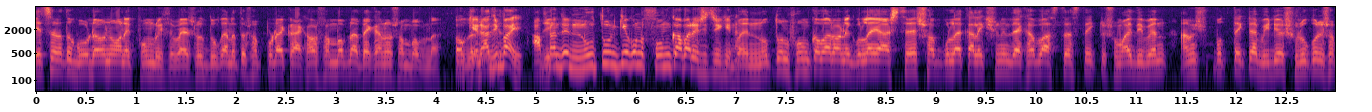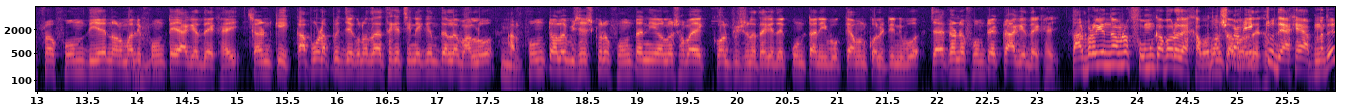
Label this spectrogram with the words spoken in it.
এছাড়া তো গোডাউনে অনেক ফোন রয়েছে ভাই। আসলে দোকানে তো সব প্রোডাক্ট রাখাও সম্ভব না দেখানো সম্ভব না। ওকে রাজীব ভাই আপনাদের নতুন কি কোনো ফোম কাভার এসেছে কিনা? ভাই নতুন ফোম কভার অনেকগুলাই আসছে। সবগুলা কালেকশনই দেখাবো। আস্তে আস্তে একটু সময় দিবেন। আমি প্রত্যেকটা ভিডিও শুরু করি সবসময় ফোম দিয়ে নর্মালি ফোনটাই আগে দেখাই। কারণ কি কাপড় আপনি যে কোনো জায়গা থেকে চিনে কিনতে হলে ভালো। আর ফোনটা হলো বিশেষ করে ফোনটা নিয়ে হলো সবাই কনফিউশনে থাকে যে কোনটা নিব কেমন কোয়ালিটি নিব। যার কারণে ফোনটা একটু আগে দেখাই। তারপরে কিন্তু আমরা ফোম কাভারও দেখাবো। আমি একটু। দেখাই আপনাদের।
